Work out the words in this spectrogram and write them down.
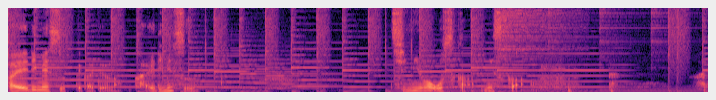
帰りメスって書いてるな。帰りメス？君はオスか？メスか？はい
